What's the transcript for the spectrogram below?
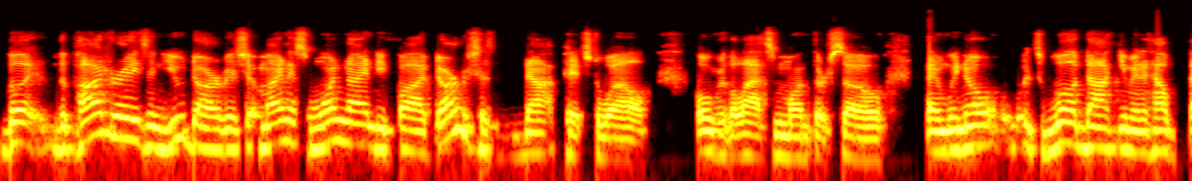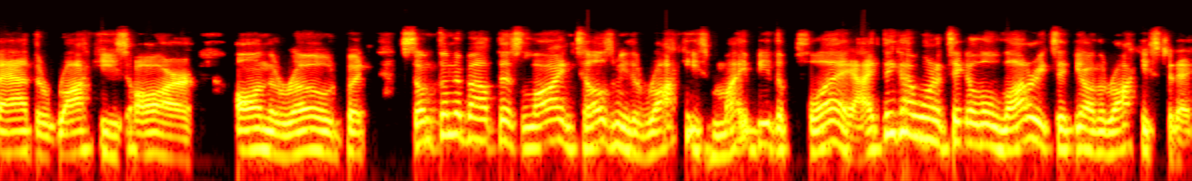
But the Padres and you, Darvish at minus 195, Darvish has not pitched well over the last month or so. And we know it's well documented how bad the Rockies are on the road. But something about this line tells me the Rockies might be the play. I think I want to take a little lottery ticket on the Rockies today.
